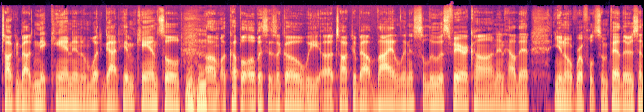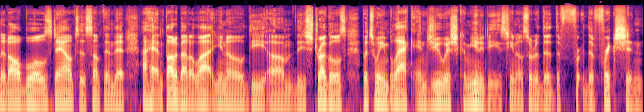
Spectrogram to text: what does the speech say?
talking about Nick Cannon and what got him canceled. Mm-hmm. Um, a couple opuses ago, we uh, talked about violinist Louis Farrakhan and how that, you know, ruffled some feathers. And it all boils down to something that I hadn't thought about a lot, you know, the um, the struggles between black and Jewish communities, you know, sort of the the, fr- the friction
